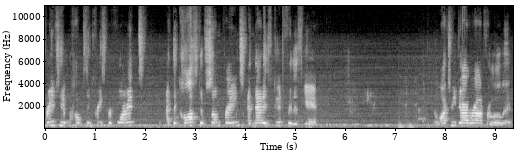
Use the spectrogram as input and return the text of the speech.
Frame skip helps increase performance at the cost of some frames, and that is good for this game. Now watch me drive around for a little bit.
